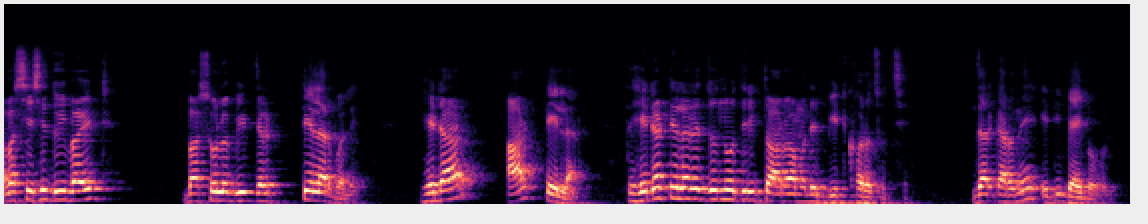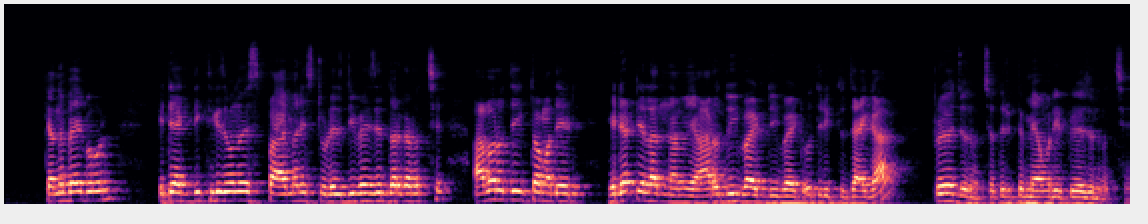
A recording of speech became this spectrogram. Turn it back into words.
আবার শেষে দুই বাইট, বা ষোলো বিট, যাকে টেলার বলে। হেডার আর টেলার। তো হেডার টেলারের জন্য অতিরিক্ত আরও আমাদের বিট খরচ হচ্ছে, যার কারণে এটি ব্যয়বহুল। কেন ব্যয়বহুল? এটা একদিক থেকে যেমন প্রাইমারি স্টোরেজ ডিভাইসের দরকার হচ্ছে, আবার অতিরিক্ত আমাদের হেডার টেলার নামে আরও দুই বাইট দুই বাইট অতিরিক্ত জায়গা প্রয়োজন হচ্ছে, অতিরিক্ত মেমোরির প্রয়োজন হচ্ছে।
